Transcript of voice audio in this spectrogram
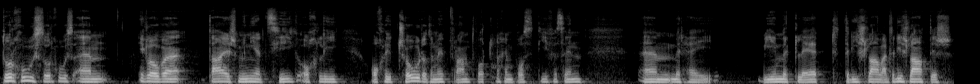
Durchaus, durchaus. Ähm, ich glaube, da ist meine Erziehung auch ein bisschen, auch ein bisschen die Schuld oder mitverantwortlich im positiven Sinn. Ähm, wir haben wie immer gelernt, reinschlagen. Wer reinschlägt, ist,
